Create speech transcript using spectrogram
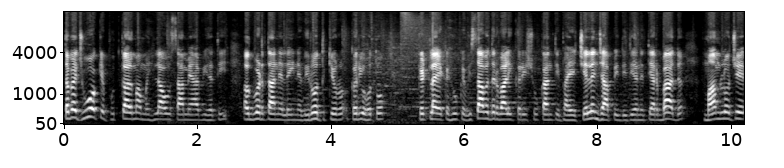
તમે જુઓ કે ભૂતકાળમાં મહિલાઓ સામે આવી હતી, અગવડતાને લઈને વિરોધ કર્યો હતો. કેટલાએ કહ્યું કે વિસાવદર વાળી કરીશું કાંતિભાઈએ ચેલેન્જ આપી દીધી અને ત્યારબાદ મામલો જે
